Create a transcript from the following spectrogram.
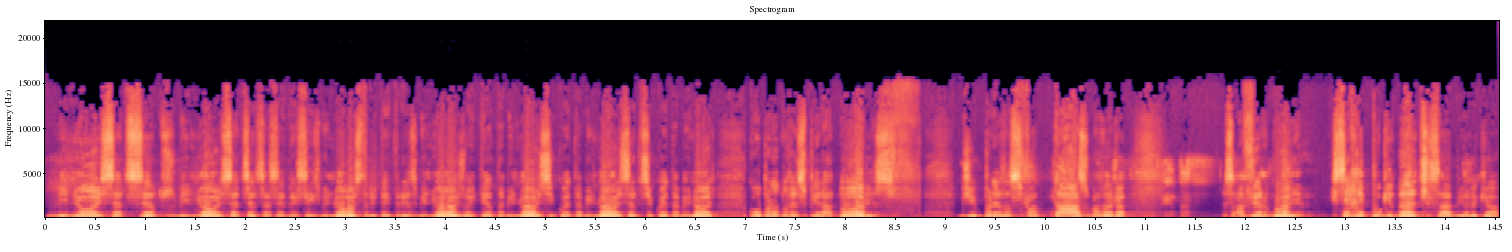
milhões, 700 milhões, 766 milhões, 33 milhões, 80 milhões, 50 milhões, 150 milhões, comprando respiradores de empresas fantasmas. Isso é uma vergonha. Isso é repugnante, sabe? Olha aqui, ó.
